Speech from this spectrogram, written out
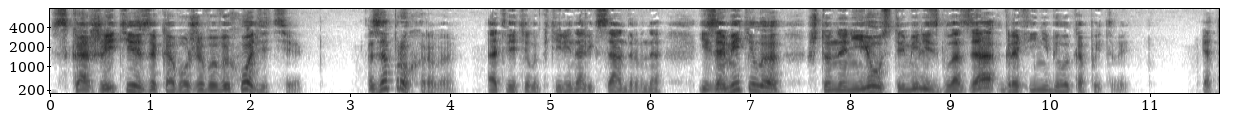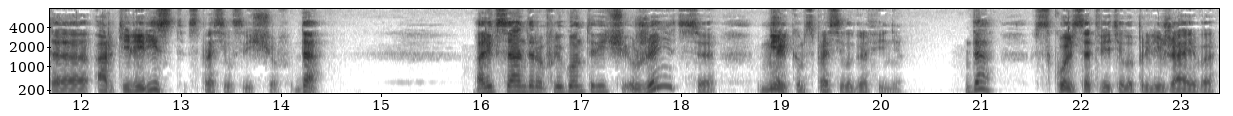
Скажите, за кого же вы выходите? За Прохорова, ответила Катерина Александровна и заметила, что на нее устремились глаза графини Белокопытовой. Это артиллерист? Спросил Свящев. Да. Александр Флегонтович женится? Мельком спросила графиня. Да, вскользь ответила Прилежаева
